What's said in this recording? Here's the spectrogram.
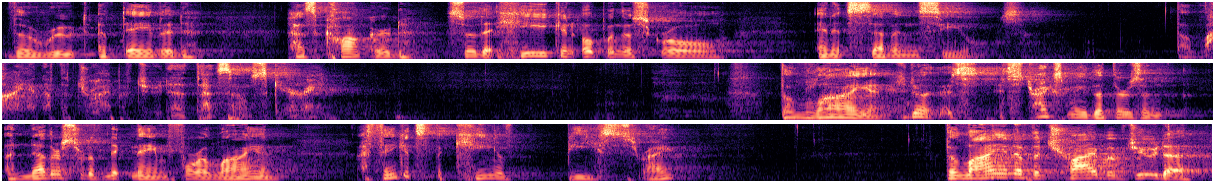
the root of David, has conquered so that he can open the scroll and its seven seals. The lion of the tribe of Judah. That sounds scary. The lion. You know, it strikes me that there's an, another sort of nickname for a lion. I think it's the king of beasts, right? The lion of the tribe of Judah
